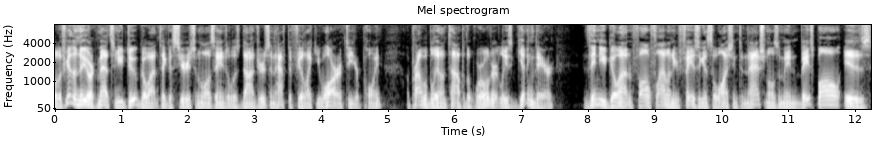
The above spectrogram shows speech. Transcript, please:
Well, if you're the New York Mets and you do go out and take a series from the Los Angeles Dodgers and have to feel like you are, to your point, uh, probably on top of the world or at least getting there, then you go out and fall flat on your face against the Washington Nationals. I mean, baseball is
